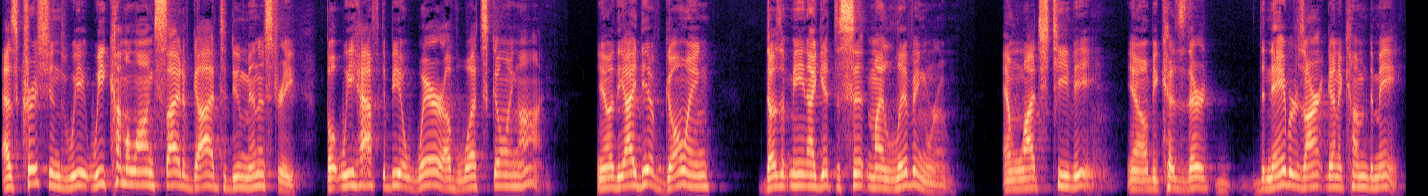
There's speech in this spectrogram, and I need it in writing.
As Christians, we, we come alongside of God to do ministry, but we have to be aware of what's going on. You know, the idea of going doesn't mean I get to sit in my living room and watch TV, you know, because they're, the neighbors aren't going to come to me.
